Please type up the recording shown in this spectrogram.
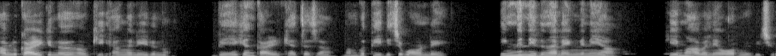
അവൾ കഴിക്കുന്നത് നോക്കി അങ്ങനെ ഇരുന്നു. വേഗം കഴിക്ക അച്ചച്ച നമുക്ക് തിരിച്ചു പോകണ്ടേ ഇങ്ങനെ ഇരുന്നാൽ എങ്ങനെയാ? ഹിമ അവനെ ഓർമ്മിപ്പിച്ചു.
